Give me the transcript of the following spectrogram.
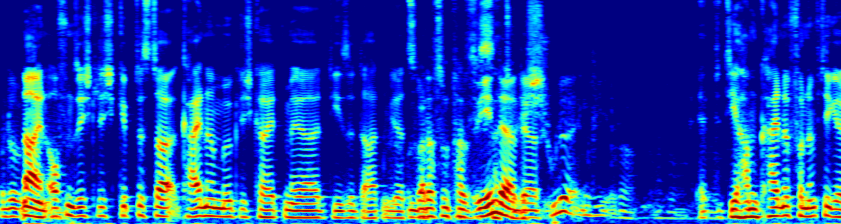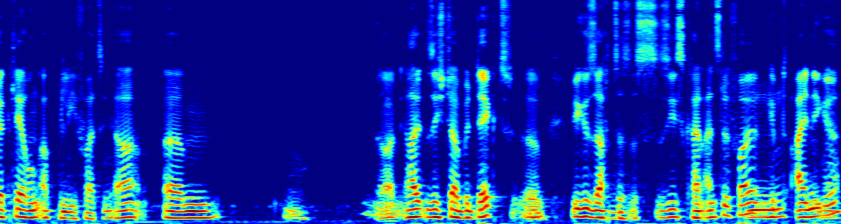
Nein, offensichtlich gibt es da keine Möglichkeit mehr, diese Daten wieder zu. Und war das ein Versehen der, der Schule irgendwie? Oder? Äh, die haben keine vernünftige Erklärung abgeliefert, ja. Ähm, ja, die halten sich da bedeckt. Äh, wie gesagt, das ist, sie ist kein Einzelfall. Mhm. Gibt einige,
